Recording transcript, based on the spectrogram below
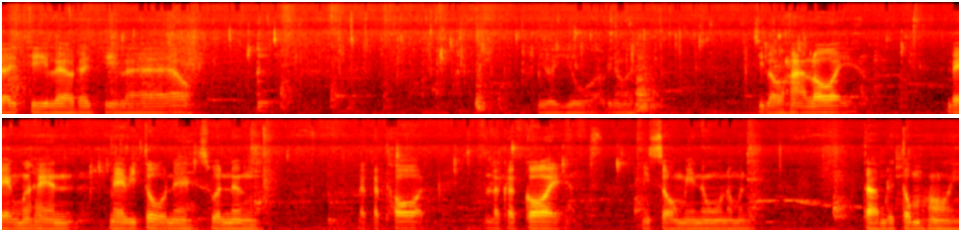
ได้ทีแล้วได้ทีแล้วเยอะยัวพี่น้อยจิเราห้าร้อยแบ่งมือแฮนแม่วิโต้เนี่ยส่วนหนึ่ง แล้วก็ทอด แล้วก็ก้อย มีสองเมนูนะมัน ตามด้วยต้มหอย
